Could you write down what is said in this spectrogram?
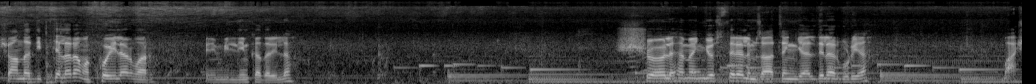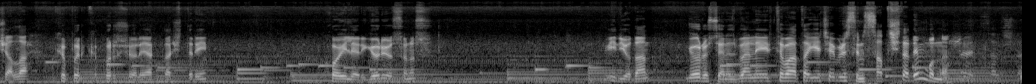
şu anda dipteler ama koyular var benim bildiğim kadarıyla. Şöyle hemen gösterelim zaten geldiler buraya. Maşallah kıpır kıpır şöyle yaklaştırayım. Koyuları görüyorsunuz. Videodan görürseniz benimle irtibata geçebilirsiniz. Satışta değil mi bunlar? Evet satışta.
